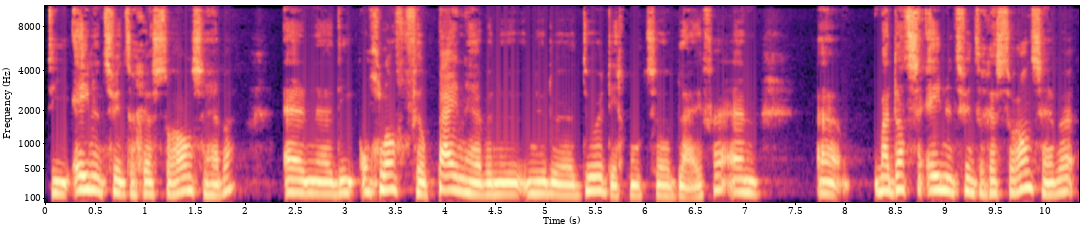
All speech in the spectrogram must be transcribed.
die 21 restaurants hebben. En die ongelooflijk veel pijn hebben nu, nu de deur dicht moet blijven. En maar dat ze 21 restaurants hebben,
